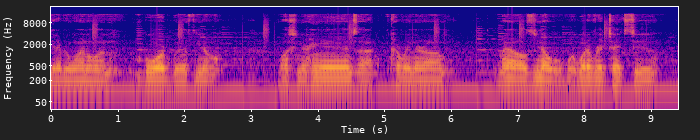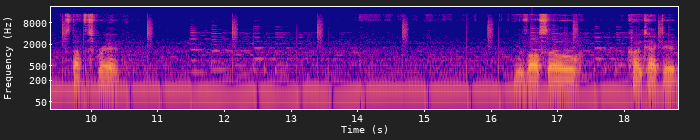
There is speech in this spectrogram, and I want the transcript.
get everyone on board with you know washing their hands, uh, covering their um, mouths, you know whatever it takes to stop the spread. We've also contacted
